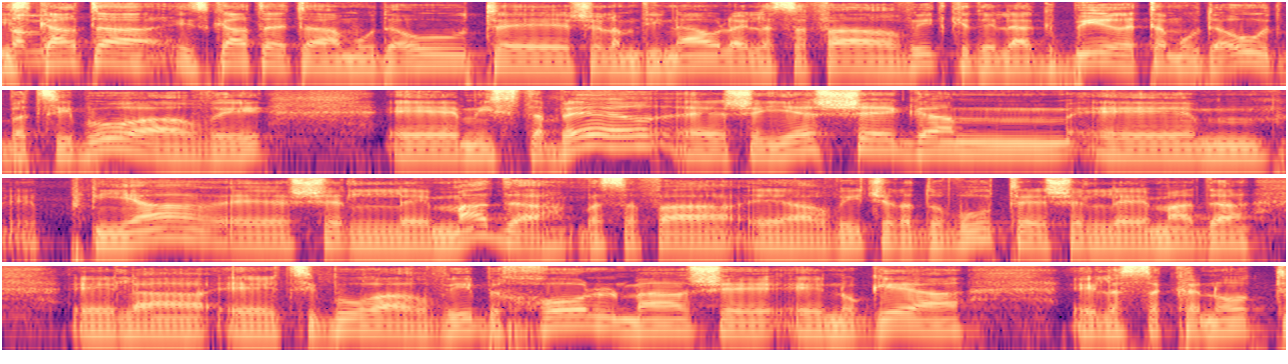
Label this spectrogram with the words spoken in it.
אה, הזכרת, הזכרת את המודעות אה, של המדינה אולי לשפה הערבית כדי להגביר את המודעות בציבור הערבי. מסתבר שיש גם פנייה של מד"א בשפה הערבית, של הדוברות של מד"א לציבור הערבי, בכל מה שנוגע לסכנות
